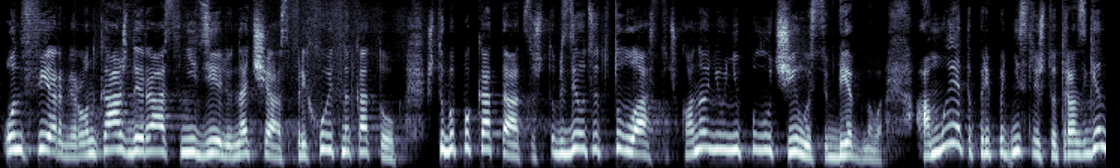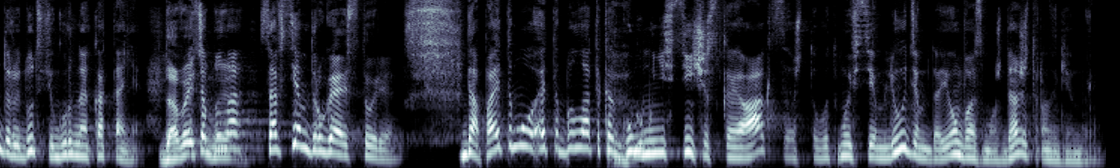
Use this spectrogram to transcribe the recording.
Он... он фермер. Он каждый раз в неделю на час приходит на каток, чтобы покататься, чтобы сделать эту ласточку. Она у него не получилась, у бедного. А мы это преподнесли, что трансгендеры идут в фигурное катание. Давайте это мы... была совсем другая история. Да, поэтому это была такая гуманистическая акция, что вот мы всем людям даем возможность, даже трансгендерам.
